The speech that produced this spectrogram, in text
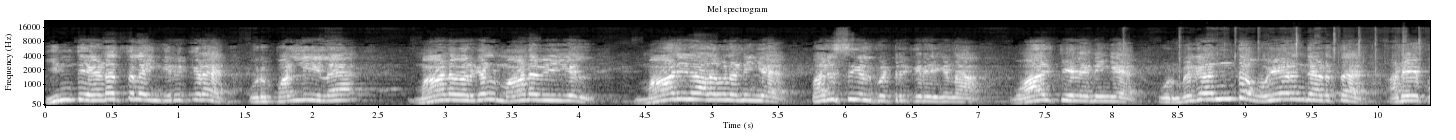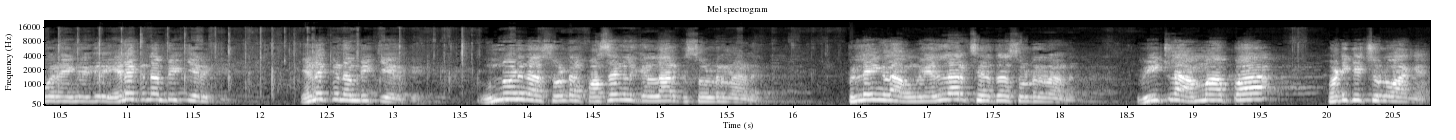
இந்த இடத்துல இங்க இருக்கிற ஒரு பள்ளியில மாணவர்கள் மாணவிகள் மாநில அளவுல நீங்க பரிசுகள் பெற்றிருக்கிறீங்கன்னா வாழ்க்கையில நீங்க ஒரு மிகுந்த உயர்ந்த இடத்தை அடைய போறீங்க எனக்கு நம்பிக்கை இருக்கு. எனக்கு நம்பிக்கை இருக்கு. இன்னொன்னு நான் சொல்றேன் பசங்களுக்கு எல்லாருக்கும் சொல்றேன் நான். பிள்ளைங்களா அவங்க எல்லாருக்கும் சேர்த்து சொல்றேன் நான். வீட்டுல அம்மா அப்பா படிக்க சொல்லுவாங்க.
